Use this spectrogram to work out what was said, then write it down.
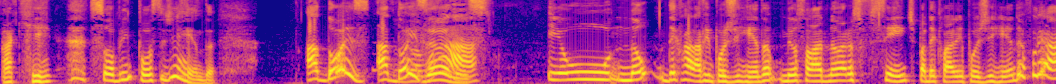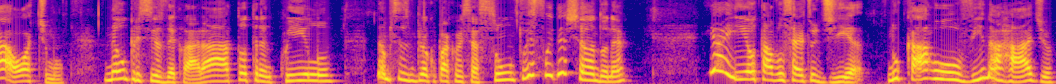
aqui sobre imposto de renda. Há dois, há dois Vamos lá. Eu não declarava imposto de renda, meu salário não era suficiente para declarar imposto de renda. Eu falei, ah, ótimo, não preciso declarar, tô tranquilo, não preciso me preocupar com esse assunto, e fui deixando, né? E aí eu tava um certo dia no carro, ouvi na rádio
